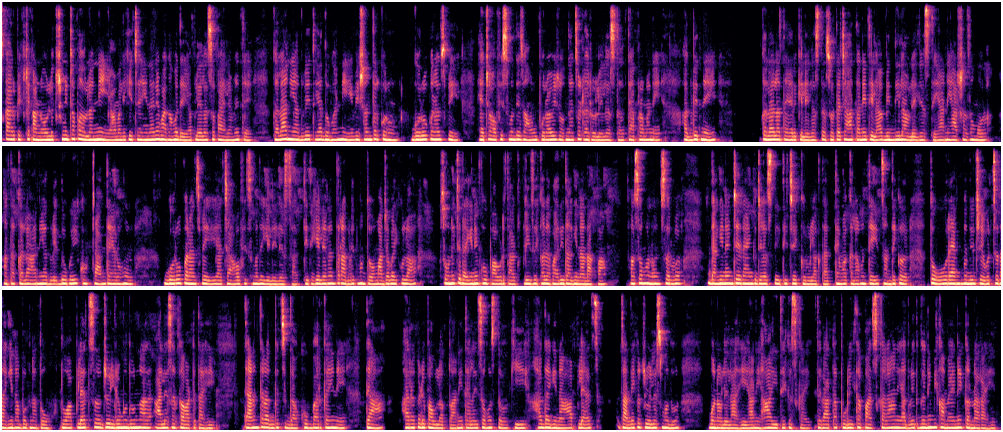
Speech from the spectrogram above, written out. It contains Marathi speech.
स्कार प्रेक्षकांनो लक्ष्मीच्या पावलांनी या मालिकेच्या येणाऱ्या भागामध्ये आपल्याला असं पाहायला मिळतंय. कला आणि अद्वैत या दोघांनी वेषांतर करून गौरव परांजपे ह्याच्या ऑफिसमध्ये जाऊन पुरावे शोधण्याचं ठरवलेलं असतं. त्याप्रमाणे अद्वैतने कलाला तयार केलेलं असतं. स्वतःच्या हाताने तिला बिंदी लावलेली असते आणि आरशासमोर आता कला आणि अद्वैत दोघंही खूप छान तयार होऊन गौरव परांजपे याच्या ऑफिसमध्ये गेलेले असतात. तिथे गेल्यानंतर अद्वैत म्हणतो माझ्या बायकोला सोन्याचे दागिने खूप आवडतात. प्लीज एखादा भारी दागिना दाखवा. असं म्हणून सर्व दागिन्यांचे रँक जे असते ती चेक करू लागतात. तेव्हा कला म्हणते चांदेकर तो रँकमधील शेवटचा दागिना बघ ना तो. तो आपल्याच ज्वेलरीमधून आ आल्यासारखा वाटत आहे. त्यानंतर अद्वैतसुद्धा खूप बारकाईने त्या हाराकडे पाहू लागतो आणि त्यालाही समजतं की हा दागिना आपल्याच चांदेकर ज्वेलर्समधून बनवलेला आहे आणि हा इथे कसं काय? तर आता पुढील तपास कला आणि अद्वैत गनिमी कामाने करणार आहेत.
